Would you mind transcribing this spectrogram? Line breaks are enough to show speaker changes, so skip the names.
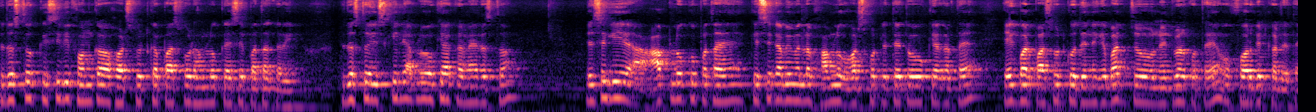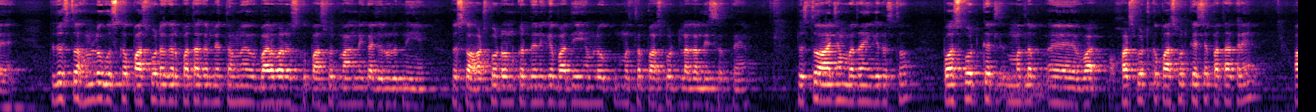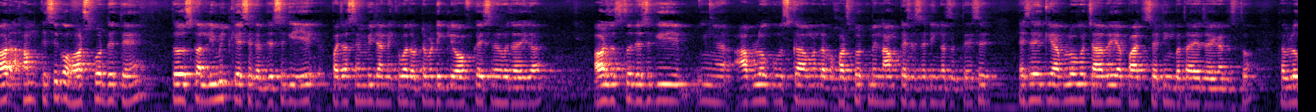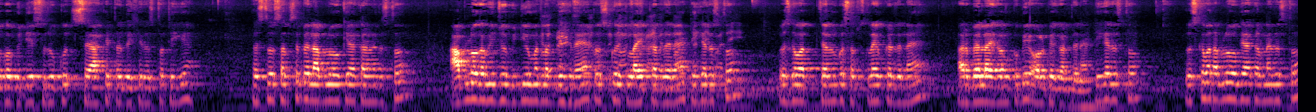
तो दोस्तों, किसी भी फ़ोन का, हॉटस्पॉट का पासवर्ड हम लोग कैसे पता करें? तो दोस्तों, इसके लिए आप लोगों को क्या करना है दोस्तों? जैसे कि आप लोग को पता है, किसी का भी मतलब हम लोग हॉटस्पॉट लेते हैं तो क्या करता है? एक बार पासवर्ड को देने के बाद जो नेटवर्क होता है, वो फॉरगेट कर देता है। तो दोस्तों, हम लोग उसका पासवर्ड अगर पता कर लें तो हमें बार बार उसको पासवर्ड मांगने का ज़रूरत नहीं है। उसका हॉटस्पॉट ऑन कर देने के बाद ही हम लोग मतलब पासवर्ड लगा ले सकते हैं। दोस्तों, आज हम बताएँगे दोस्तों पासपोर्ट का मतलब हॉटस्पॉट का पासपोर्ट कैसे पता करें? और हम किसी को हॉटस्पॉट देते हैं तो उसका लिमिट कैसे करें? जैसे कि एक पचास एम जाने के बाद ऑटोमेटिकली ऑफ़ कैसे हो जाएगा? और दोस्तों, जैसे कि आप लोग उसका मतलब हॉटस्पॉट में नाम कैसे सेटिंग कर सकते हैं? ऐसे ऐसे कि आप लोगों को चार या पाँच सेटिंग बताया जाएगा दोस्तों। तो आप लोग को वीडियो शुरू कुछ से आखिर तक देखिए दोस्तों, ठीक है? दोस्तों, सबसे पहले आप लोगों को क्या करना है दोस्तों? आप लोग अभी जो वीडियो मतलब देख रहे हैं तो उसको एक लाइक कर देना है, ठीक है दोस्तों? उसके बाद चैनल को सब्सक्राइब कर देना है और बेल आइकन को भी ऑल पे कर देना है, ठीक है दोस्तों? उसके बाद आप लोगों को क्या करना है दोस्तों?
